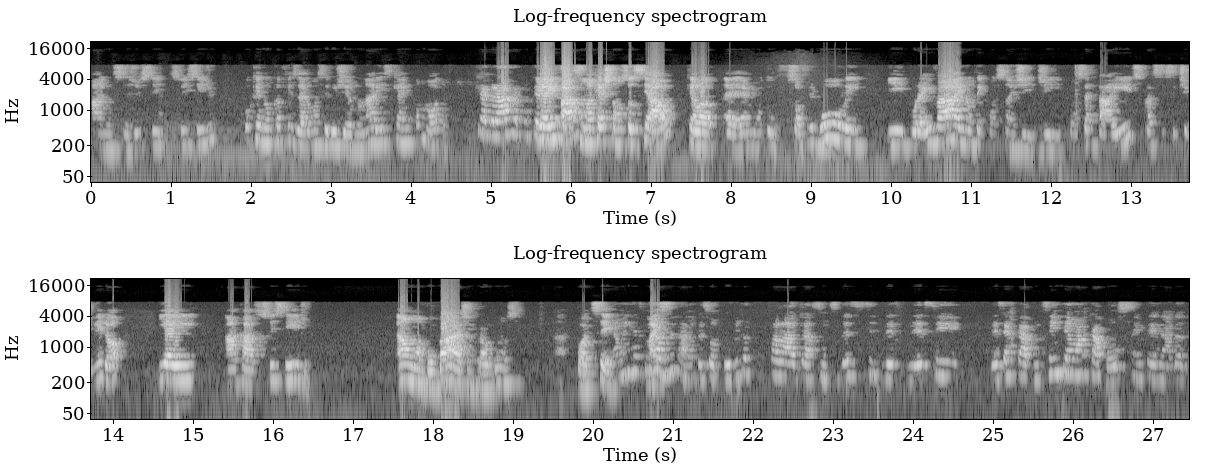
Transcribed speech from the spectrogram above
há índices de sui- suicídio porque nunca fizeram uma cirurgia no nariz que a incomoda. Que porque E aí passa uma questão social, que ela é, é muito sofre bullying e por aí vai, não tem condições de, de consertar isso para se sentir melhor. E aí há casos de suicídio. é uma bobagem para alguns? Ah, Pode ser. É uma irresponsabilidade a pessoa pública falar de assuntos desse, desse, desse, desse arca- sem ter um arcabouço, sem ter nada.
